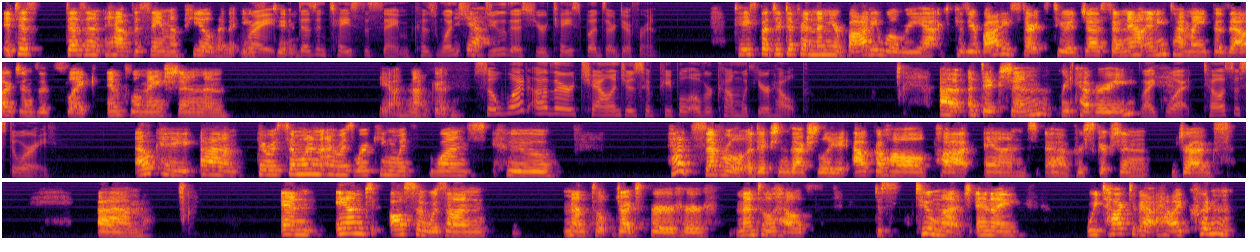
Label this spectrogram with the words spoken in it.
it just doesn't have the same appeal that it used right. to. It doesn't taste the same because once yeah. you do this, your taste buds are different. Taste buds are different, then your body will react because your body starts to adjust. So now, anytime I eat those allergens, it's like inflammation and yeah, not good. So, what other challenges have people overcome with your help? Uh, addiction recovery. Like what? Tell us a story. Okay. Um, there was someone I was working with once who had several addictions actually alcohol, pot, and uh, prescription drugs. Um, and and also was on mental drugs for her mental health just too much and i we talked about how i couldn't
